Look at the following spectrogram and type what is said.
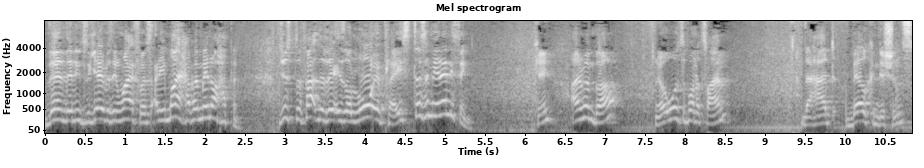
Then they need to get everything right first, and it might happen, may not happen. Just the fact that there is a law in place doesn't mean anything. Okay? I remember, you know, once upon a time, they had bail conditions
